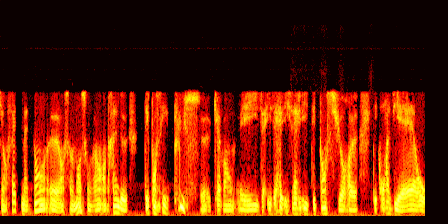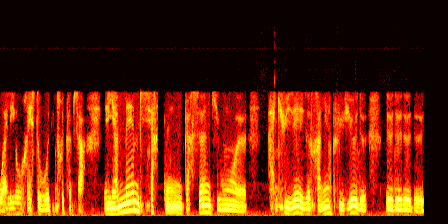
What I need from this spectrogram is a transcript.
qui en fait maintenant, euh, en ce moment, sont en train de dépenser plus euh, qu'avant. Et ils, dépensent sur euh, des croisières ou aller au resto, des trucs comme ça. Et il y a même certaines personnes qui ont accuser les Australiens plus vieux de d'aider de, de,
